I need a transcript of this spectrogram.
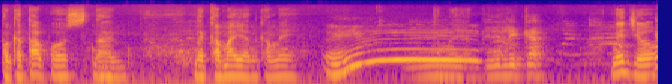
Pagkatapos, nag, nagkamayan kami. Eh? Hinilig ka. Medyo,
